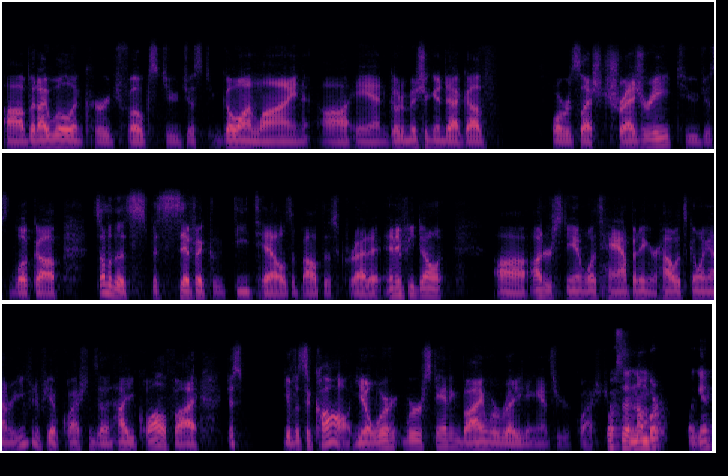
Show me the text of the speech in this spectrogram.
Uh, but I will encourage folks to just go online uh, and go to michigan.gov forward slash treasury to just look up some of the specific details about this credit. And if you don't uh, understand what's happening or how it's going on, or even if you have questions on how you qualify, just give us a call. You know, we're we're standing by and we're ready to answer your question. What's the number again?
